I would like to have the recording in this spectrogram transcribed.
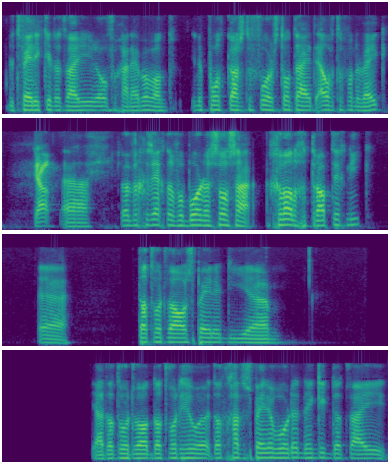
de tweede keer dat wij hierover gaan hebben. Want in de podcast ervoor stond hij het elfde van de week. Ja. Uh, we hebben gezegd over Borna Sosa, geweldige traptechniek. Uh, dat wordt wel een speler die. Uh, ja, dat, wordt wel, dat, wordt heel, dat gaat een speler worden, denk ik, dat wij.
